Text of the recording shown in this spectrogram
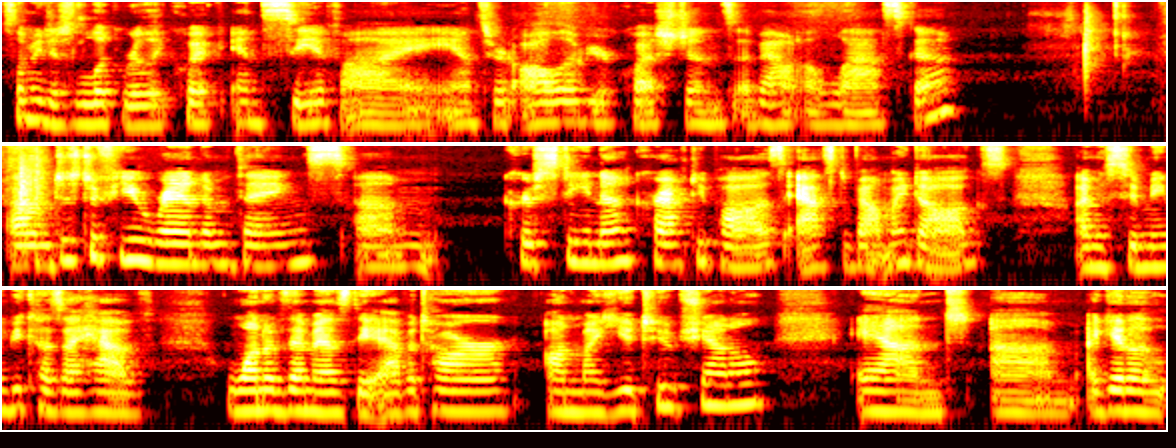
So let me just look really quick and see if I answered all of your questions about Alaska. Um, just a few random things. Um, Christina Crafty Paws asked about my dogs. I'm assuming because I have one of them as the avatar on my YouTube channel, and um, I get a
